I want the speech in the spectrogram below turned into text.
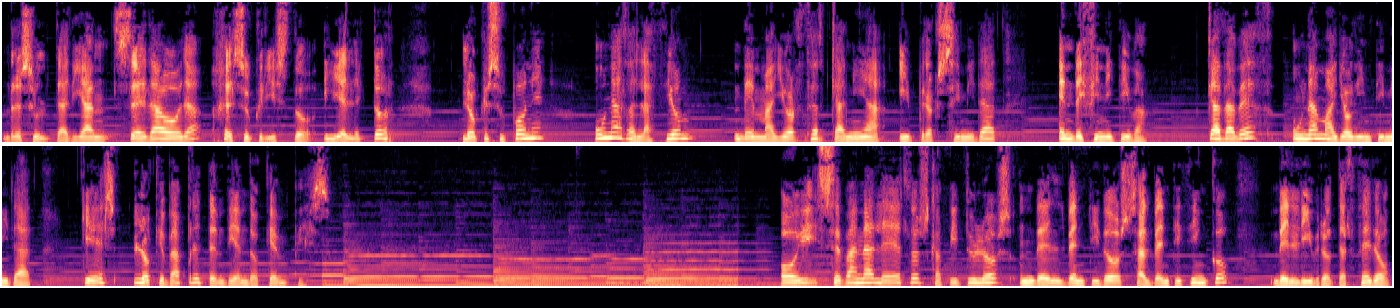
resultarían ser ahora Jesucristo y el lector, lo que supone una relación de mayor cercanía y proximidad, en definitiva, cada vez una mayor intimidad, que es lo que va pretendiendo Kempis. Hoy se van a leer los capítulos del 22 al 25 del libro tercero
